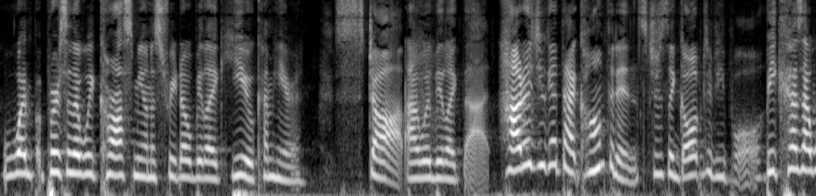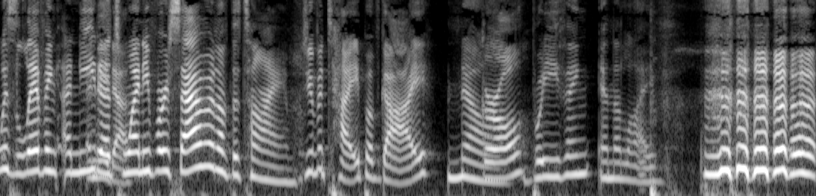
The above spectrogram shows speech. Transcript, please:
one person that would cross me on the street. I would be like, "You come here." Stop. I would be like that How did you get that confidence? Just like go up to people. because I was living Anitta Anitta. twenty four seven of the time. Do you have a type of guy? No, Girl? breathing and alive. I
